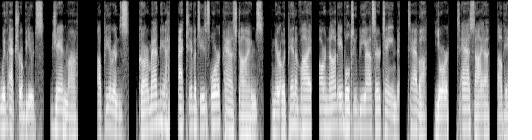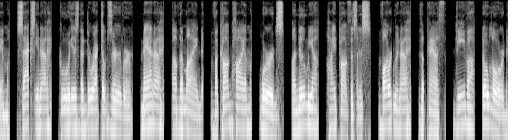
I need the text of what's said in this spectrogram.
with attributes, janma, appearance, karmadhya, activities or pastimes, nirupinavi, are not able to be ascertained, tava, your, tasaya, of him, saxina, who is the direct observer, mana, of the mind, vakabhyam, words, anumya, hypothesis, vartmana, the path, diva, O Lord,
